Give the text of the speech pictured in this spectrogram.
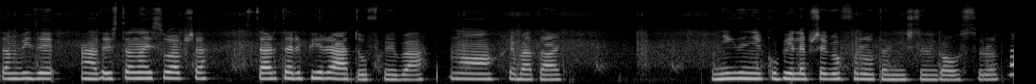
Tam widzę... A, to jest ta najsłabsza starter piratów chyba. No, chyba tak. Nigdy nie kupię lepszego fruta niż ten Ghost Fruit. A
